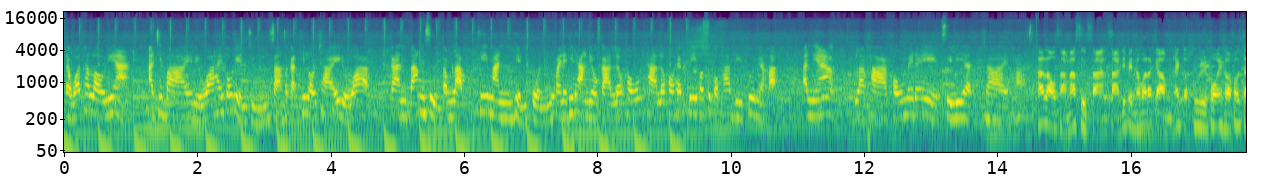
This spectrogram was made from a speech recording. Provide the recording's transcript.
แต่ว่าถ้าเราเนี่ยอธิบายหรือว่าให้เขาเห็นถึงสารสกัดที่เราใช้หรือว่าการตั้งสูตรตำรับที่มันเห็นผลไปในทิศทางเดียวกัน แล้วเขาทานแล้วเขาแฮปปี้เขาสุขภาพดีขึ้นเนี่ยค่ะ อันเนี้ยราคาเขาไม่ได้ซีเรียสใช่ค่ะ ถ้าเราสามารถสื่อสารสารที่เป็นนวัตกรรมให้กับผู้บริโภคให้เขาเข้าใจ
